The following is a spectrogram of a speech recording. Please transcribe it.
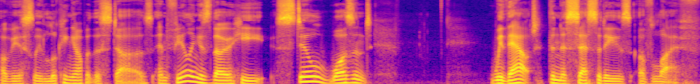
obviously looking up at the stars and feeling as though he still wasn't without the necessities of life.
